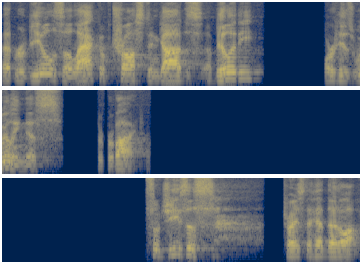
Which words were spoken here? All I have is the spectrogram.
that reveals a lack of trust in God's ability or his willingness to provide. So Jesus tries to head that off.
